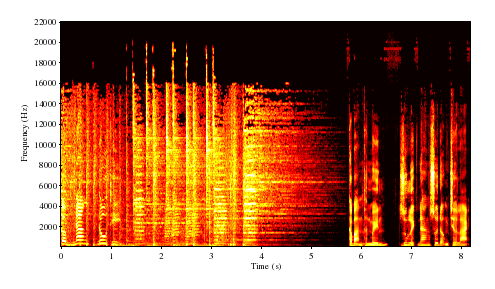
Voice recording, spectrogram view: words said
Cẩm nang đô thị Các bạn thân mến, du lịch đang sôi động trở lại,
